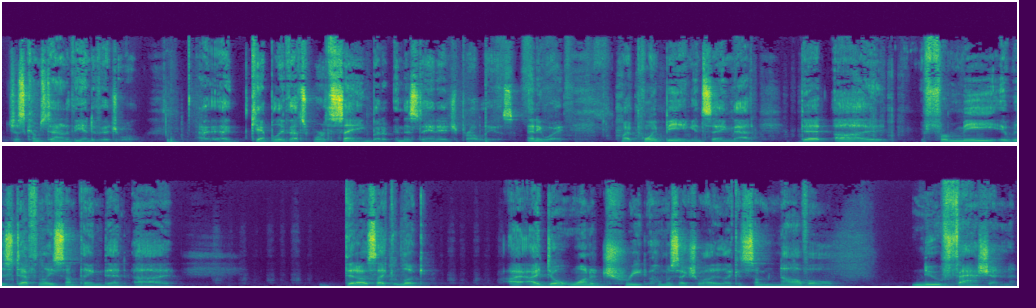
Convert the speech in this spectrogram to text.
It just comes down to the individual. I, I can't believe that's worth saying, but in this day and age, it probably is. Anyway, my point being in saying that, that uh, for me, it was definitely something that uh, that I was like, look, I, I don't want to treat homosexuality like it's some novel new fashion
